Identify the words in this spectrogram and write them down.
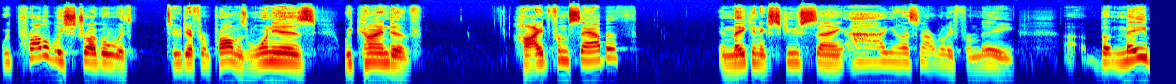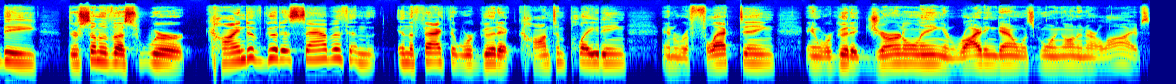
we probably struggle with two different problems. One is we kind of hide from Sabbath and make an excuse saying, ah, you know, that's not really for me. Uh, but maybe there's some of us, we're kind of good at Sabbath in in the fact that we're good at contemplating and reflecting, and we're good at journaling and writing down what's going on in our lives.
